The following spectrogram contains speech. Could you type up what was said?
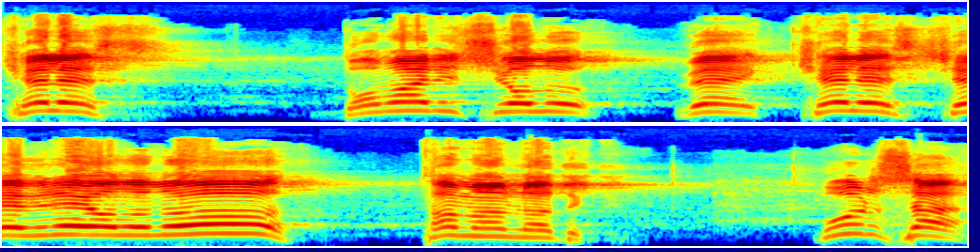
Keles, Domaniç yolu ve Keles çevre yolunu tamamladık. Bursa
